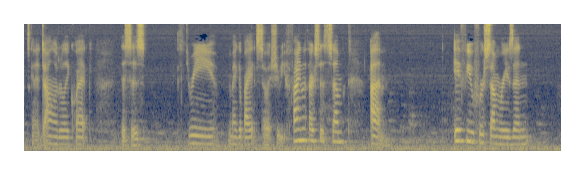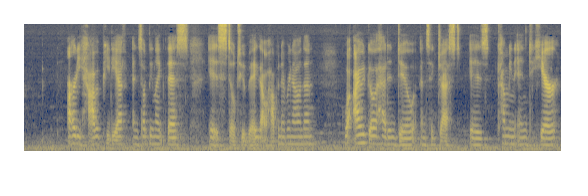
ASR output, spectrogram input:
It's gonna download really quick. This is three megabytes, so it should be fine with our system. Um, if you, for some reason, already have a PDF and something like this is still too big, that will happen every now and then. What I would go ahead and do and suggest is coming into here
